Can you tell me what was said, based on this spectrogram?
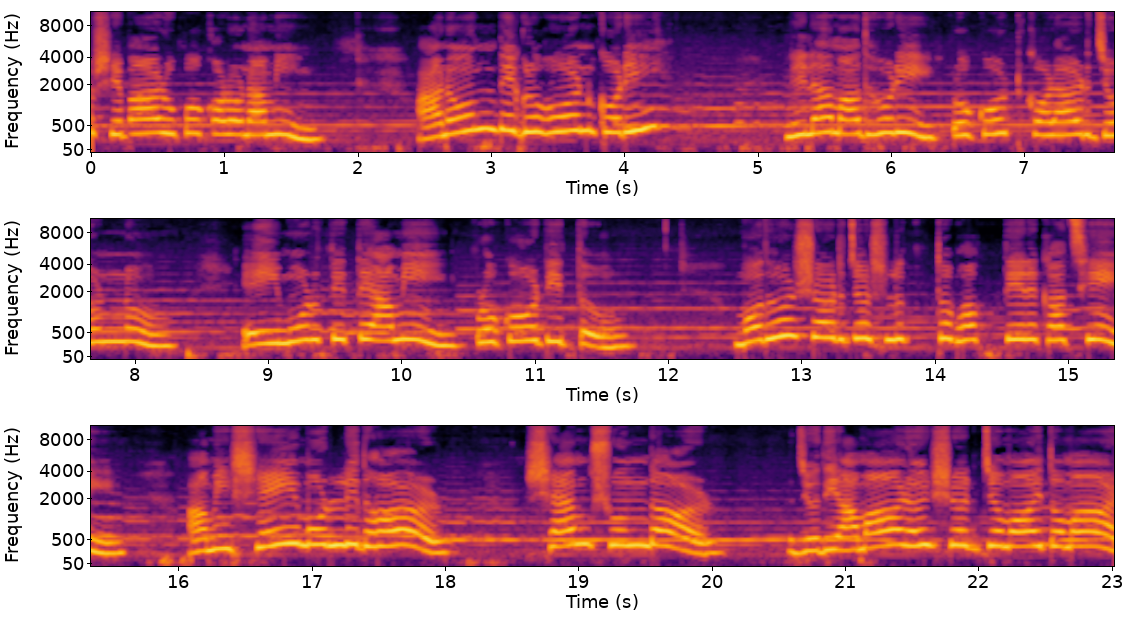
সেবার উপকরণ আমি। আনন্দে গ্রহণ করি লীলা মাধুরী প্রকট করার জন্য। এই মূর্তিতে আমি প্রকটিত। মধুর সৌর্য শ্লুদ্ধ ভক্তের কাছে আমি সেই মুরলীধর শ্যাম সুন্দর যদি আমার ঐশ্বর্যময় তোমার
